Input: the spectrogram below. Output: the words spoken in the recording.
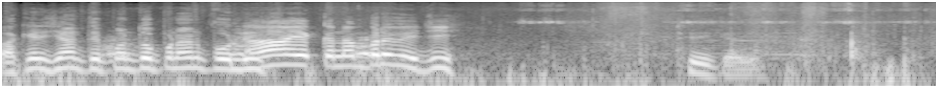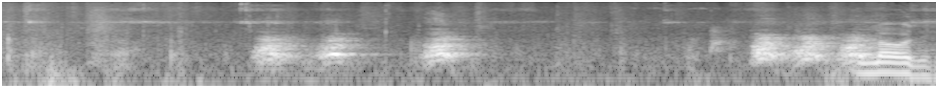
ਬਾਕੀ ਨਿਸ਼ਾਨ ਤਿੱਪਣ ਤੋਪਣਾ ਨੂੰ ਪੋਲੀ। ਹਾਂ ਇੱਕ ਨੰਬਰ ਵੀਰ ਜੀ। ਠੀਕ ਹੈ ਜੀ। ਲਓ ਜੀ।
